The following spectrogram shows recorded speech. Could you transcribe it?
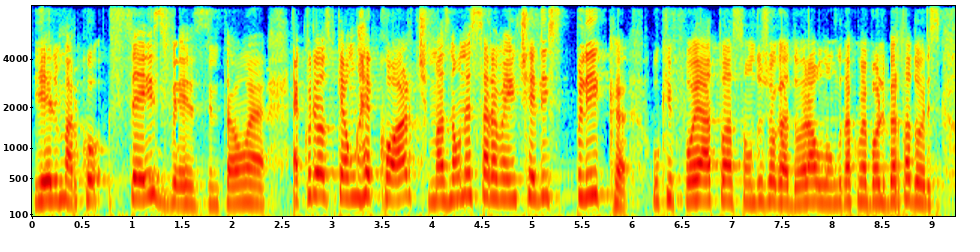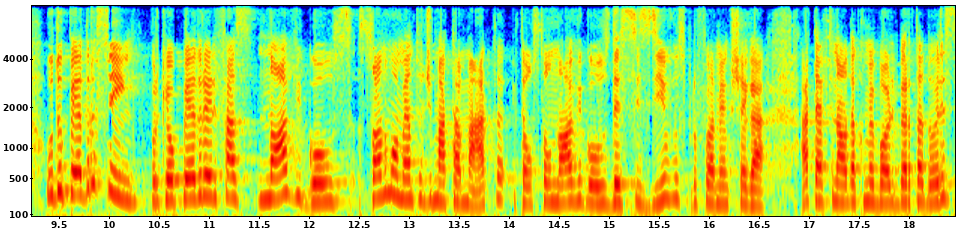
e ele marcou seis vezes. Então é, é curioso, porque é um recorte, mas não necessariamente ele explica o que foi a atuação do jogador ao longo da Comebol Libertadores. O do Pedro, sim, porque o Pedro ele faz nove gols só no momento de mata-mata, então são nove gols decisivos para o Flamengo chegar até a final da Comebol Libertadores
